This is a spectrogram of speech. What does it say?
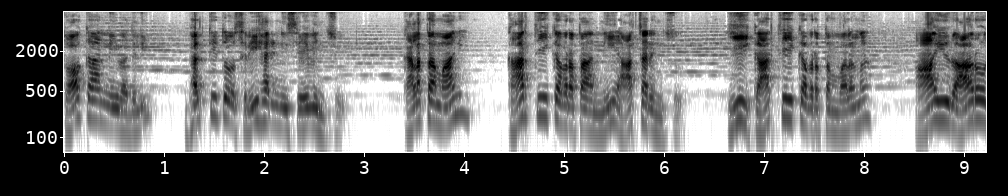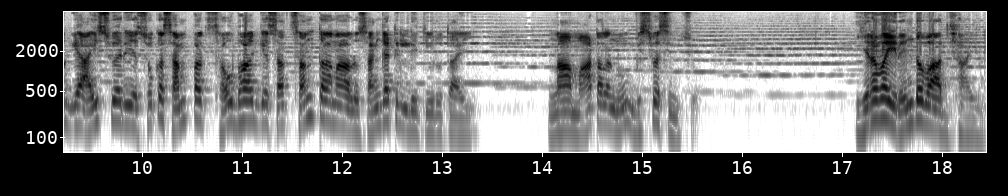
శోకాన్ని వదిలి భక్తితో శ్రీహరిని సేవించు. కలతమాని కార్తీక వ్రతాన్ని ఆచరించు. ఈ కార్తీక వ్రతం వలన ఆయుర ఆరోగ్య ఐశ్వర్య సుఖ సంపత్ సౌభాగ్య సత్సంతానాలు సంఘటిల్లి తీరుతాయి. నా మాటలను విశ్వసించు. ఇరవై రెండవ అధ్యాయం.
